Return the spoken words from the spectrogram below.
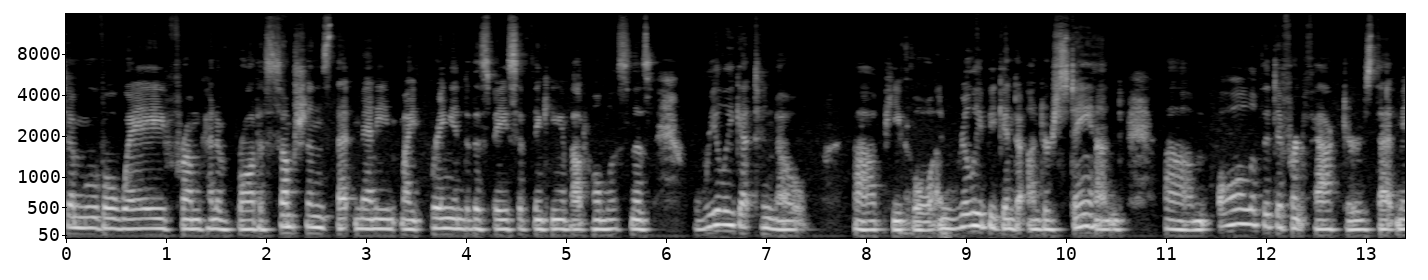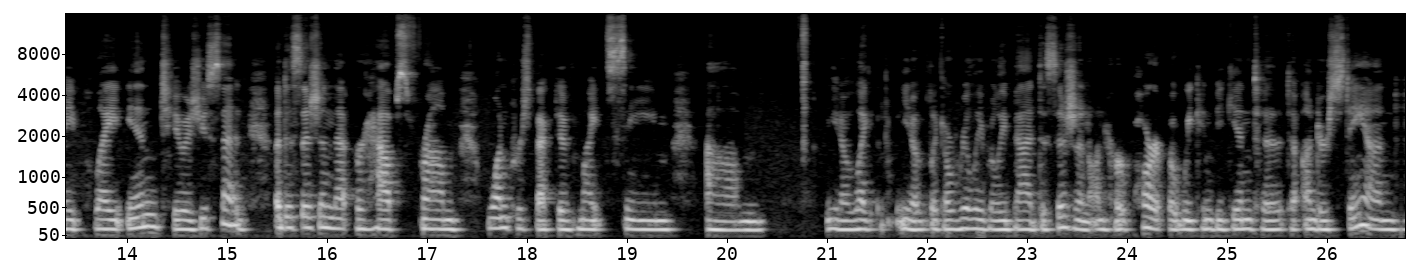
to move away from kind of broad assumptions that many might bring into the space of thinking about homelessness, really get to know uh, people and really begin to understand um, all of the different factors that may play into, as you said, a decision that perhaps from one perspective might seem. Um, you know like you know like a really really bad decision on her part but we can begin to to understand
